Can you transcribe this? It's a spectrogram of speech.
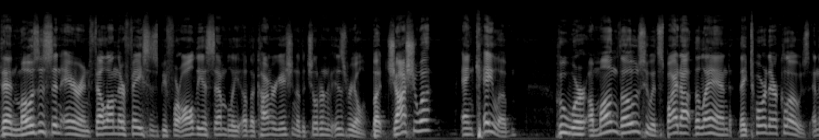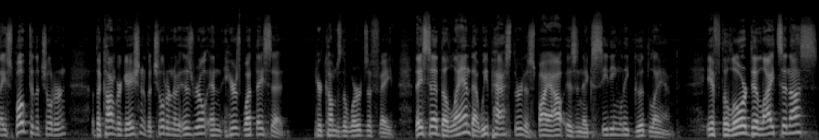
Then Moses and Aaron fell on their faces before all the assembly of the congregation of the children of Israel. But Joshua and Caleb, who were among those who had spied out the land, they tore their clothes and they spoke to the children of the congregation of the children of Israel. And here's what they said here comes the words of faith. They said, The land that we passed through to spy out is an exceedingly good land. If the Lord delights in us,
